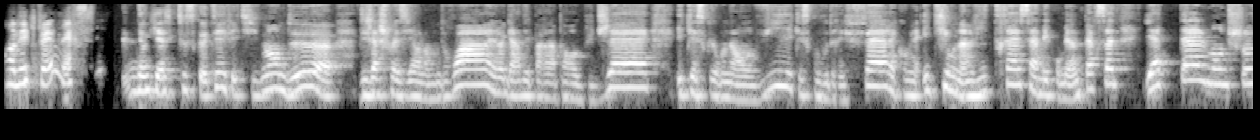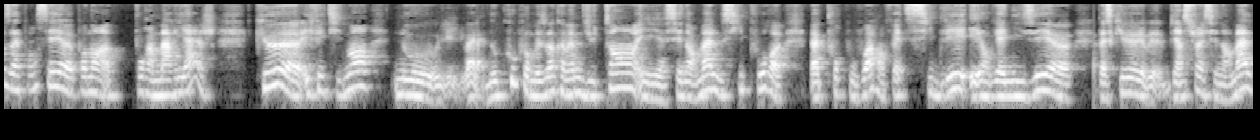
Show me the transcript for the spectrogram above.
En effet, merci donc il y a tout ce côté effectivement de euh, déjà choisir l'endroit et regarder par rapport au budget et qu'est-ce qu'on a envie et qu'est-ce qu'on voudrait faire et combien et qui on inviterait ça met combien de personnes. Il y a tellement de choses à penser euh, pendant pour un mariage que euh, effectivement nos voilà nos couples ont besoin quand même du temps et c'est normal aussi pour bah, pour pouvoir en fait cibler et organiser parce que bien sûr et c'est normal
